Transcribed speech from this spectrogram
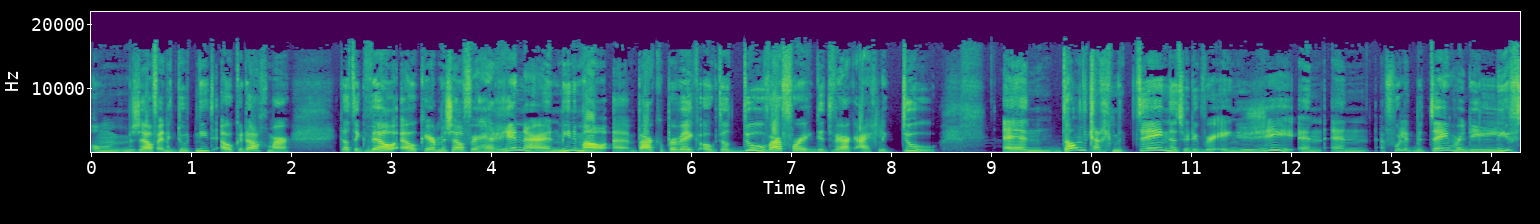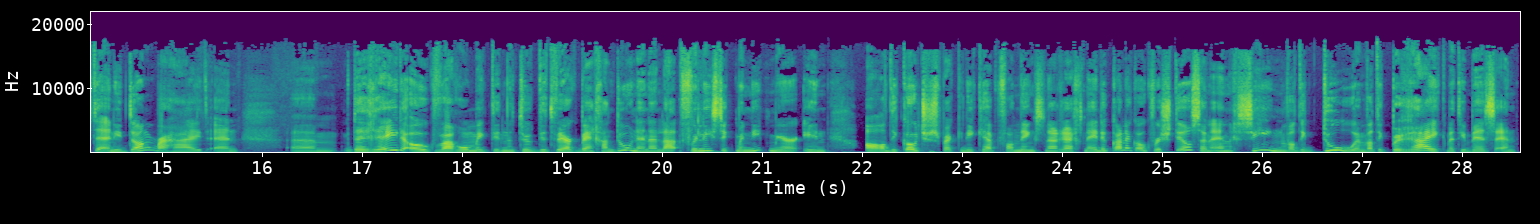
om mezelf, en ik doe het niet elke dag, maar dat ik wel elke keer mezelf weer herinner en minimaal eh, een paar keer per week ook dat doe, waarvoor ik dit werk eigenlijk doe. En dan krijg ik meteen natuurlijk weer energie. En, en voel ik meteen weer die liefde en die dankbaarheid. En um, de reden ook waarom ik dit natuurlijk dit werk ben gaan doen. En dan verlies ik me niet meer in al die coachgesprekken die ik heb van links naar rechts. Nee, dan kan ik ook weer stilstaan en zien wat ik doe en wat ik bereik met die mensen. En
